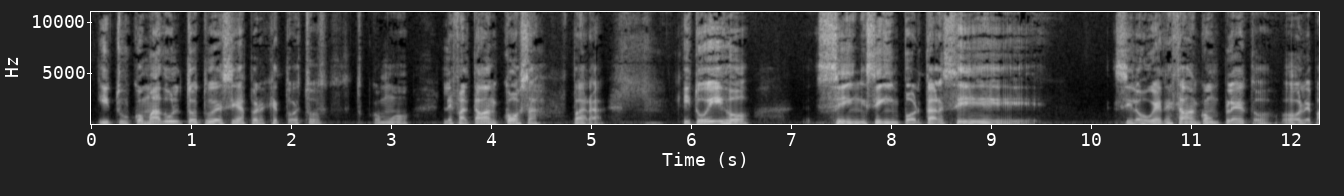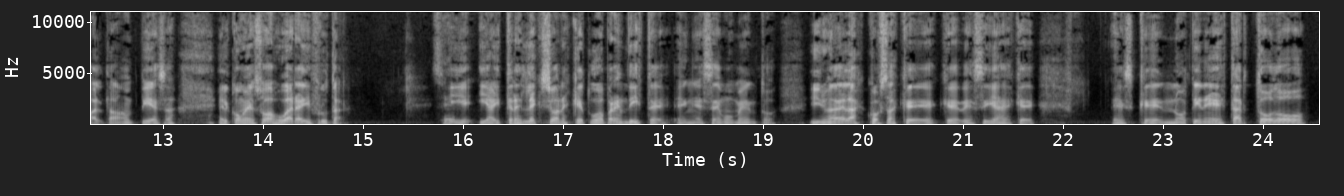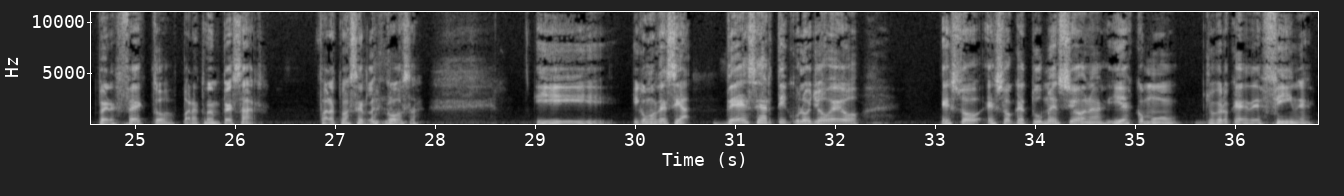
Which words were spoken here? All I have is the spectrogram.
Y tú como adulto, tú decías, pero es que todo esto, como le faltaban cosas para... Y tu hijo, sin, sin importar si si los juguetes estaban completos o le faltaban piezas, él comenzó a jugar y a disfrutar. Y, hay tres lecciones que tú aprendiste en ese momento. Y una de las cosas que, decías es que, es que no tiene que estar todo perfecto para tú empezar, para tú hacer las cosas. Y, y como decía, de ese artículo yo veo eso, eso que tú mencionas y es como, yo creo que define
